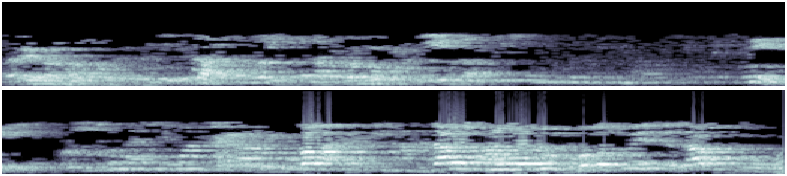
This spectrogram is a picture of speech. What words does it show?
Марина, Ні. Колеги, за основу голосуєте за основу.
